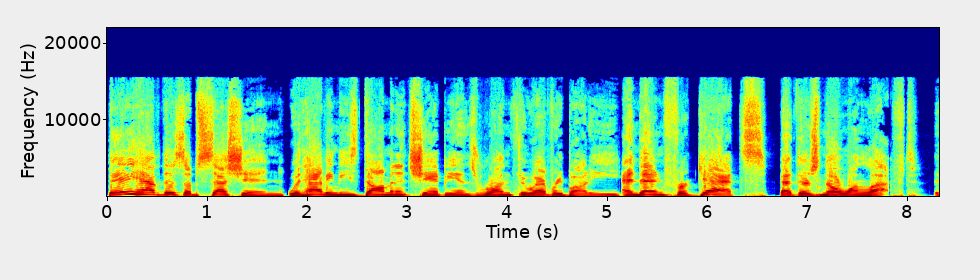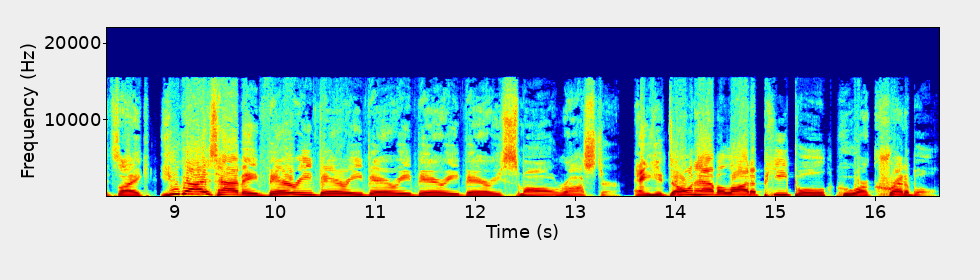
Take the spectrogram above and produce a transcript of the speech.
they have this obsession with having these dominant champions run through everybody and then forget that there's no one left. It's like you guys have a very, very, very, very, very small roster, and you don't have a lot of people who are credible.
